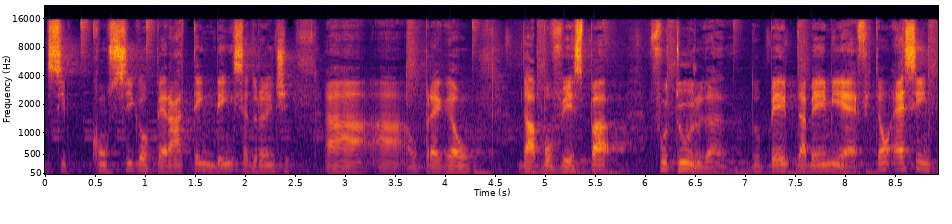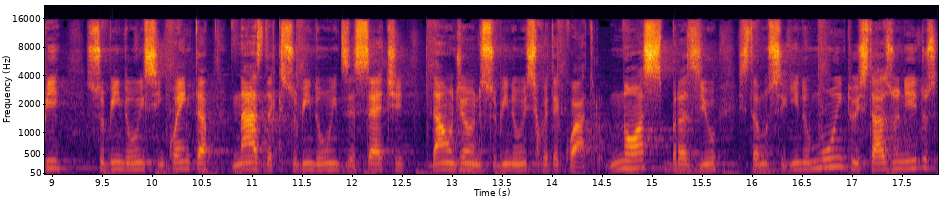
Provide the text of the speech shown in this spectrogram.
se consiga operar a tendência durante a, a, o pregão da Bovespa futuro da, do da BMF. Então, S&P subindo 1,50, Nasdaq subindo 1,17, Dow Jones subindo 1,54. Nós, Brasil, estamos seguindo muito os Estados Unidos,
